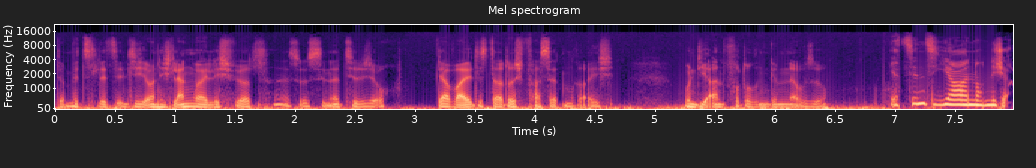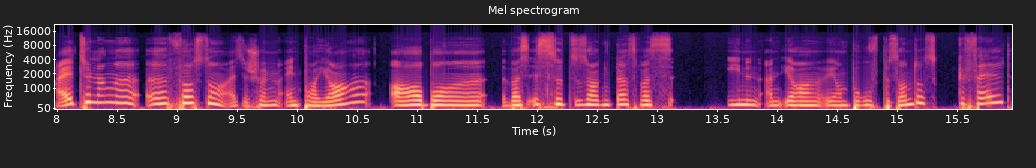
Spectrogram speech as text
damit es letztendlich auch nicht langweilig wird. Also es sind natürlich auch, der Wald ist dadurch facettenreich und die Anforderungen genauso. Jetzt sind Sie ja noch nicht allzu lange äh, Förster, also schon ein paar Jahre. Aber was ist sozusagen das, was Ihnen an ihrer, Ihrem Beruf besonders gefällt?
